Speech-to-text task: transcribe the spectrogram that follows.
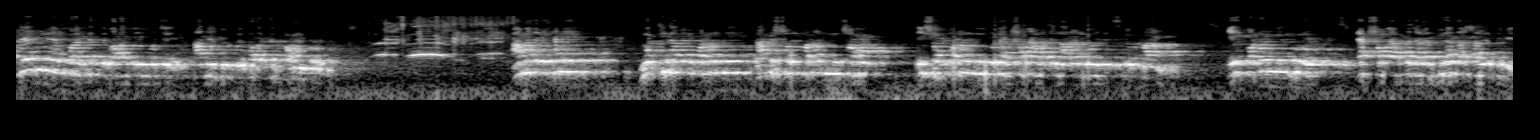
ট্রেড ইউনিয়ন করার ক্ষেত্রে বাধা তৈরি করছে, তাদের বিরুদ্ধে পদক্ষেপ গ্রহণ করবে আমাদের এখানে Lakshminarayan cotton mill Dhakeshwari cotton mill সহ এইসব কটন মিলগুলো একসময় আমাদের নারায়ণগঞ্জে ছিল প্রাণ। এই কটন মিলগুলো এক সময় আপনারা জানেন দুই হাজার সালের দিকে।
